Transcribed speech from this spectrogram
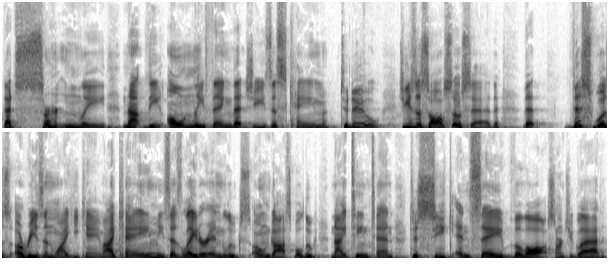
that's certainly not the only thing that Jesus came to do. Jesus also said that this was a reason why he came. I came, he says later in Luke's own gospel, Luke 19:10, to seek and save the lost. Aren't you glad?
